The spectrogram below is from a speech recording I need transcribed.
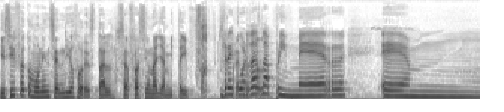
Y sí fue como un incendio forestal, o sea, fue así una llamita y... ¿Recuerdas la primer em,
